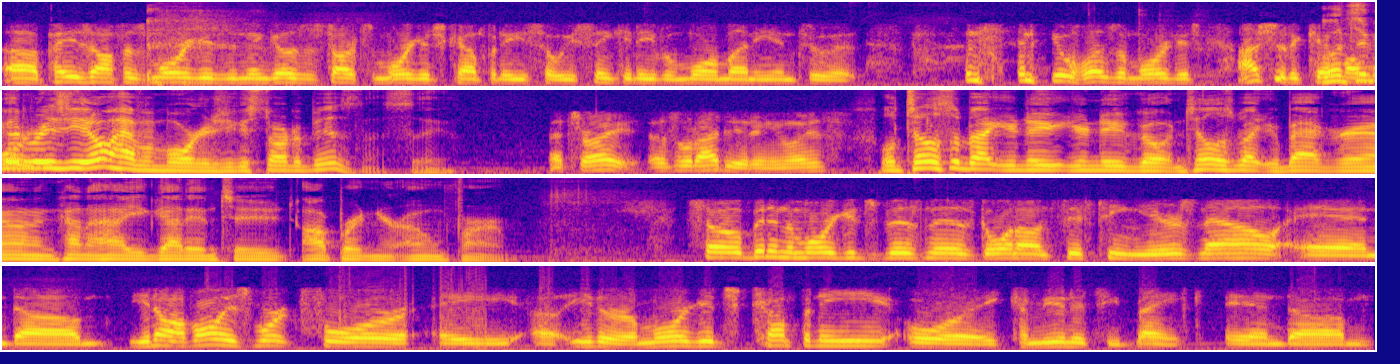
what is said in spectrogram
uh, pays off his mortgage and then goes and starts a mortgage company, so he's sinking even more money into it than he was a mortgage. I should have kept. Well, it's a good mortgage. reason you don't have a mortgage. You can start a business. See. That's right. That's what I did, anyways. Well, tell us about your new your new go and tell us about your background and kind of how you got into operating your own firm. So been in the mortgage business going on 15 years now, and um, you know I've always worked for a uh, either a mortgage company or a community bank. And um,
